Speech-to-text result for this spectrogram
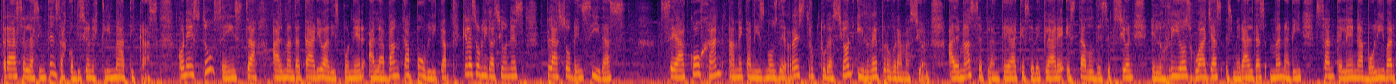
tras las intensas condiciones climáticas. Con esto se insta al mandatario a disponer a la banca pública que las obligaciones plazo vencidas se acojan a mecanismos de reestructuración y reprogramación. Además, se plantea que se declare estado de excepción en los ríos Guayas, Esmeraldas, Manabí, Santa Elena, Bolívar,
